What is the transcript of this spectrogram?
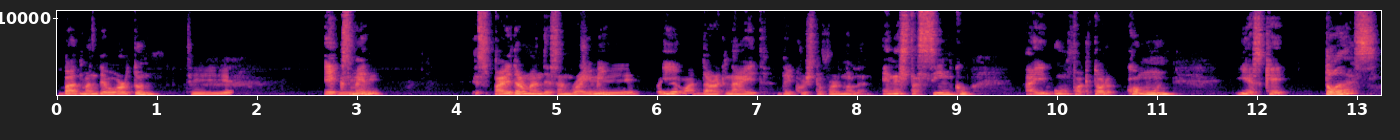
Batman de Burton, X-Men, Spider-Man de Sam Raimi y Dark Knight de Christopher Nolan. En estas cinco hay un factor común y es que todas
